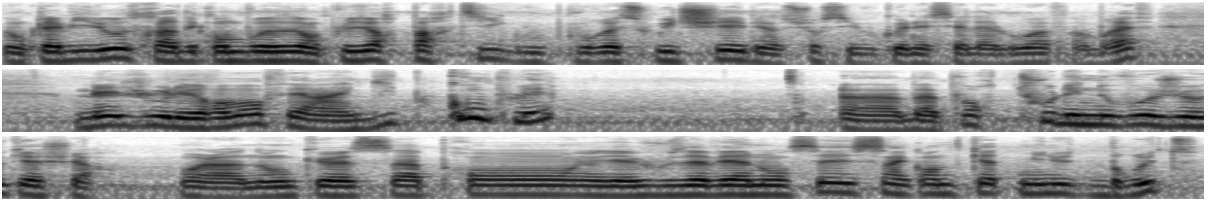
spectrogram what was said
Donc la vidéo sera décomposée en plusieurs parties que vous pourrez switcher, bien sûr, si vous connaissez la loi, enfin bref. Mais je voulais vraiment faire un guide complet euh, bah, pour tous les nouveaux géocacheurs. Voilà, donc euh, ça prend, je vous avais annoncé 54 minutes brutes,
